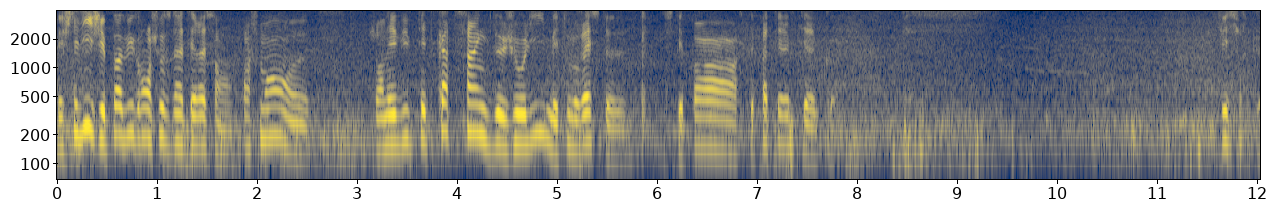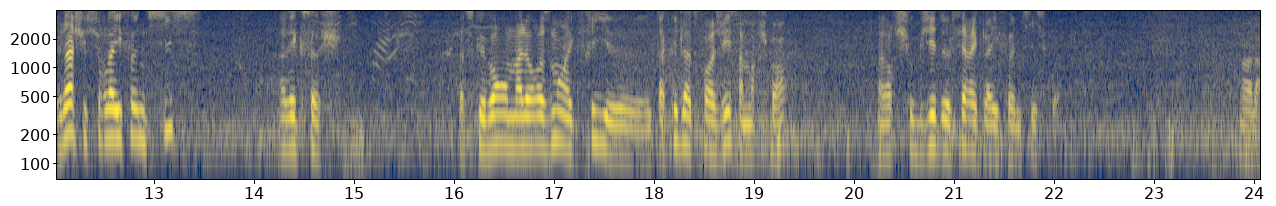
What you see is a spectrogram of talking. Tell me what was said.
Mais je t'ai dit, j'ai pas vu grand chose d'intéressant. Franchement, euh, j'en ai vu peut-être 4-5 de jolis, mais tout le reste, euh, c'était pas, pas terrible, terrible quoi. Là, je suis sur l'iPhone 6 avec Soch. Parce que bon, malheureusement, avec Free, euh, t'as que de la 3G, ça marche pas. Alors je suis obligé de le faire avec l'iPhone 6 quoi. Voilà.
